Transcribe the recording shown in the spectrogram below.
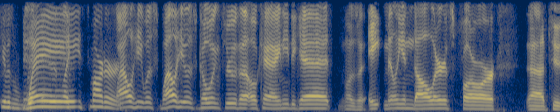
he was way like, smarter. While he was while he was going through the okay, I need to get what was it eight million dollars for uh, to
